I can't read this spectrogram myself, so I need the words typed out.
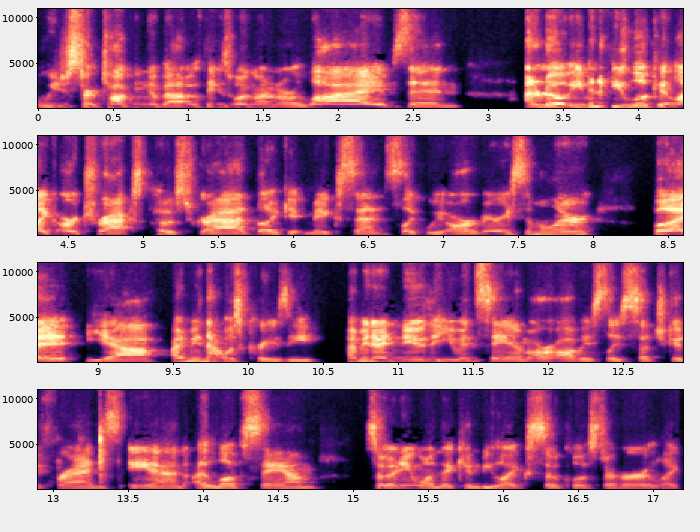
we just start talking about things going on in our lives and, I don't know, even if you look at like our tracks post grad, like it makes sense. Like we are very similar. But yeah, I mean, that was crazy. I mean, I knew that you and Sam are obviously such good friends, and I love Sam. So anyone that can be like so close to her, like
